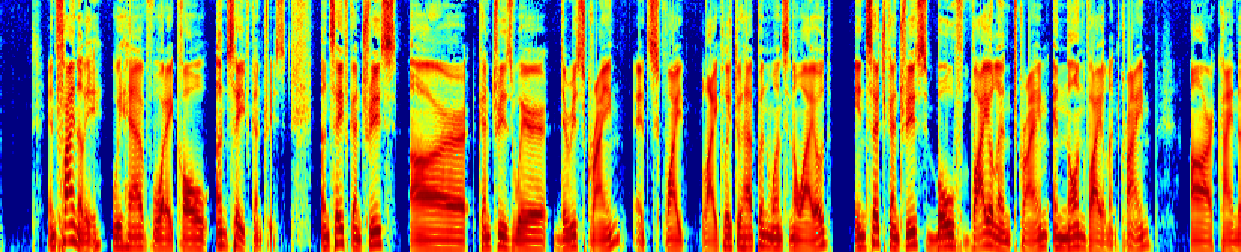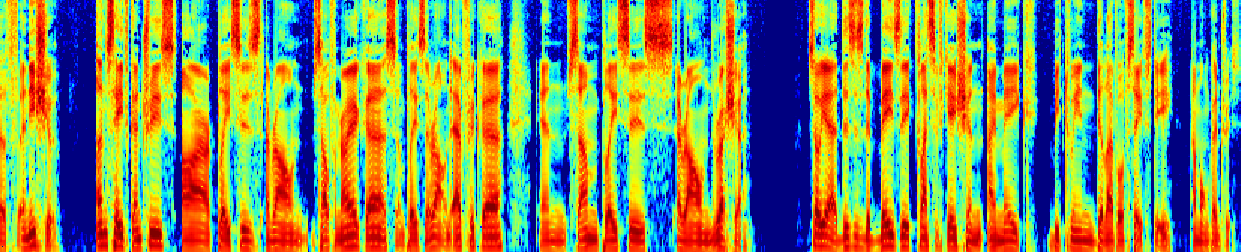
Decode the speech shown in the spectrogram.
And finally, we have what I call unsafe countries. Unsafe countries are countries where there is crime. It's quite likely to happen once in a while. In such countries, both violent crime and non violent crime are kind of an issue. Unsafe countries are places around South America, some places around Africa, and some places around Russia. So, yeah, this is the basic classification I make between the level of safety among countries.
